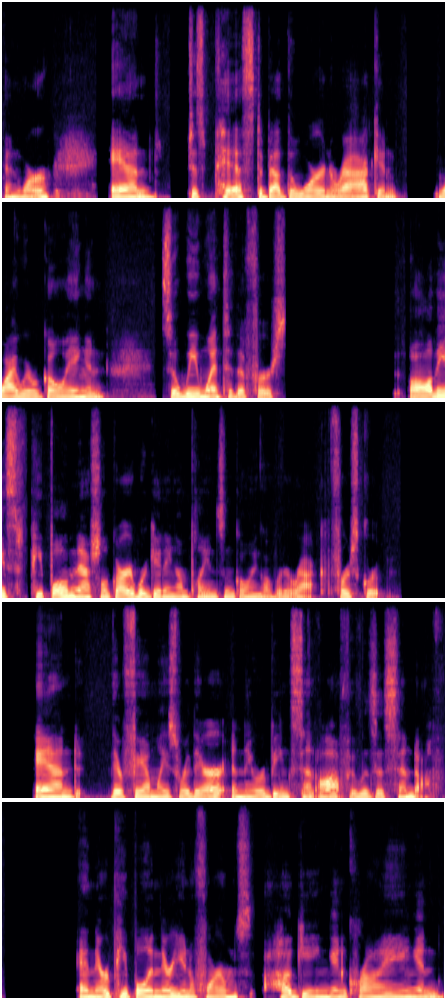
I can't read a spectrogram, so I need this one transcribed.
and were, and just pissed about the war in Iraq and why we were going. And so we went to the first. All these people in the National Guard were getting on planes and going over to Iraq, first group. And their families were there and they were being sent off. It was a send off. And there were people in their uniforms hugging and crying. And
